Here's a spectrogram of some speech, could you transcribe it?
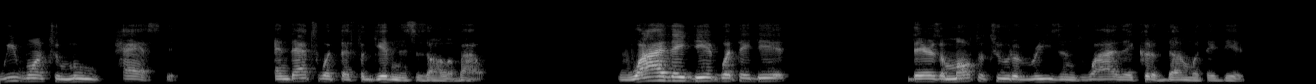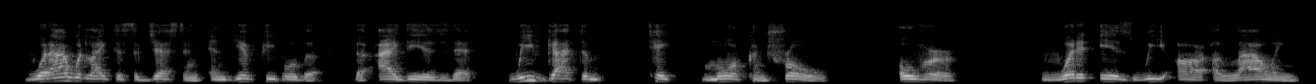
we want to move past it. And that's what the forgiveness is all about. Why they did what they did there's a multitude of reasons why they could have done what they did. What i would like to suggest and, and give people the the idea is that we've got to take more control over what it is we are allowing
